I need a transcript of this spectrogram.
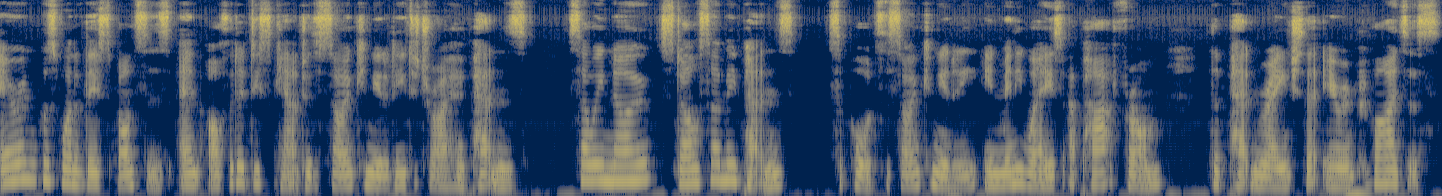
Erin was one of their sponsors and offered a discount to the sewing community to try her patterns. So we know Style Sew Me Patterns supports the sewing community in many ways apart from the pattern range that Erin provides us.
